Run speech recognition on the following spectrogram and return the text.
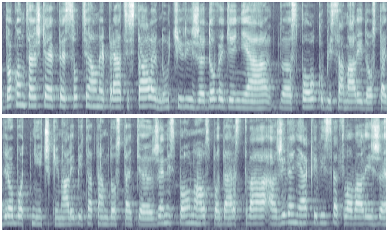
Dokonca ešte aj v tej sociálnej práci stále nutili, že do vedenia e, spolku by sa mali dostať robotníčky, mali by sa tam dostať ženy z polnohospodárstva a živeniarky vysvetľovali, že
